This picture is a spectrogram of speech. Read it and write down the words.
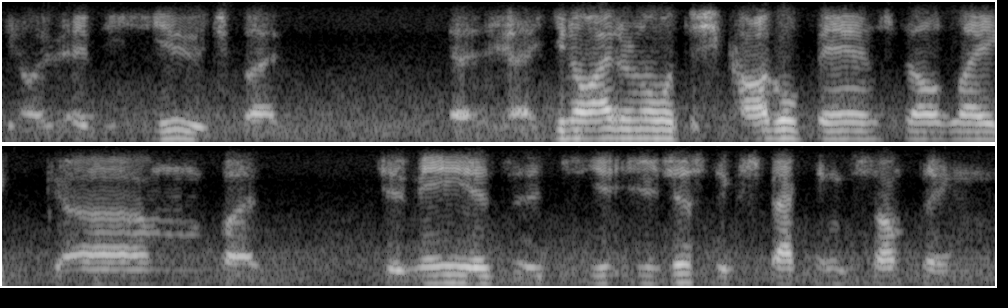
you know, it'd be huge, but uh, you know, I don't know what the Chicago fans felt like, um, but to me, it's, it's you're just expecting something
